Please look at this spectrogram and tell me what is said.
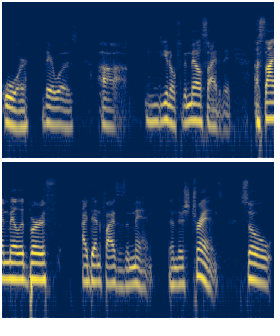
or there was, uh, you know, for the male side of it, assigned male at birth identifies as a man. Then there's trans, so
